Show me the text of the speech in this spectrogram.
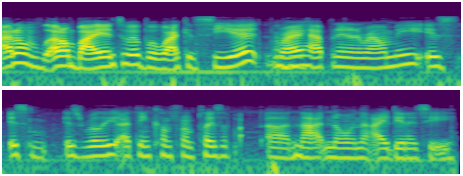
I don't I don't buy into it, but I can see it Mm-hmm. right happening around me. Is is is really I think comes from a place of uh, not knowing the identity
